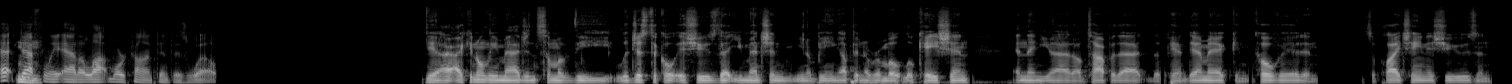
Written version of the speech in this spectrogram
mm-hmm. definitely add a lot more content as well. Yeah, I can only imagine some of the logistical issues that you mentioned, you know, being up in a remote location. And then you add on top of that the pandemic and COVID and supply chain issues and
